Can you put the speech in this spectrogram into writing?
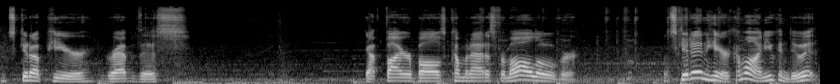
Let's get up here, grab this. Got fireballs coming at us from all over. Let's get in here. Come on, you can do it.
